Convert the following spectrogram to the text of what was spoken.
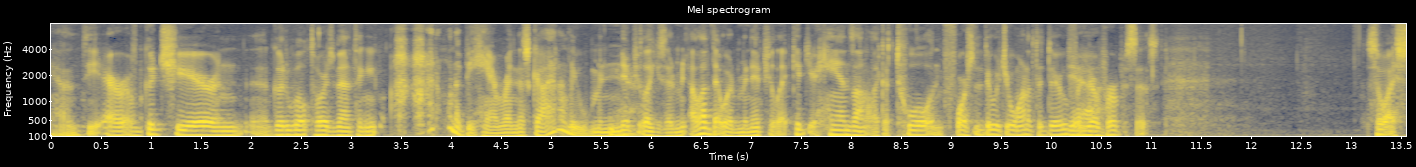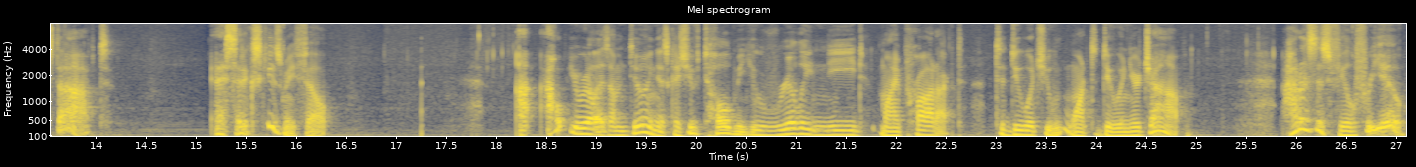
know, the air of good cheer and uh, goodwill towards men, thinking, I don't want to be hammering this guy. I don't want to manipulate. Like you said, I love that word, manipulate. Get your hands on it like a tool and force it to do what you want it to do for Yeah. your purposes. So I stopped and I said, Excuse me, Phil. I I hope you realize I'm doing this because you've told me you really need my product to do what you want to do in your job. How does this feel for you?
